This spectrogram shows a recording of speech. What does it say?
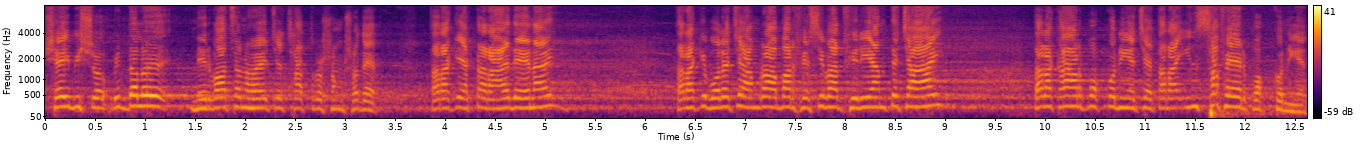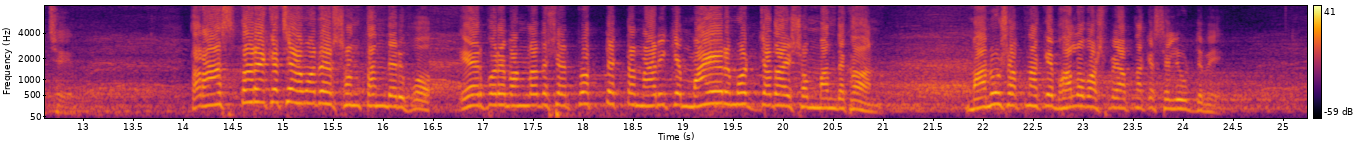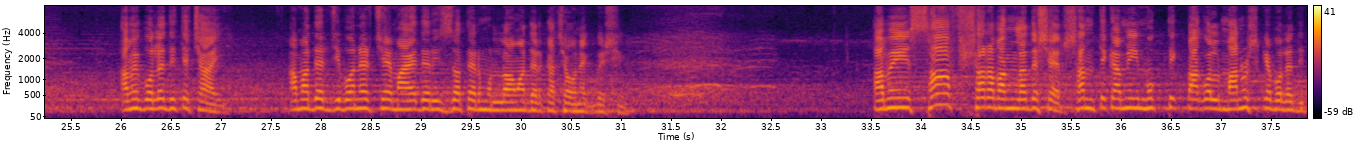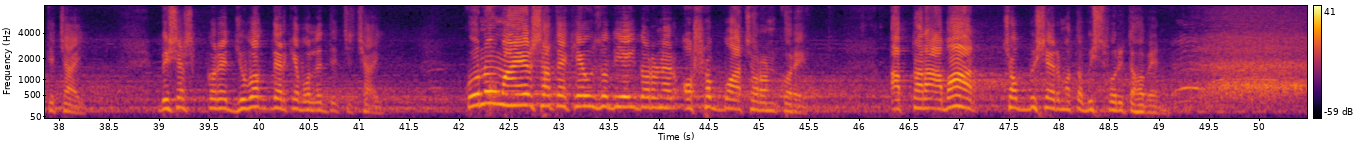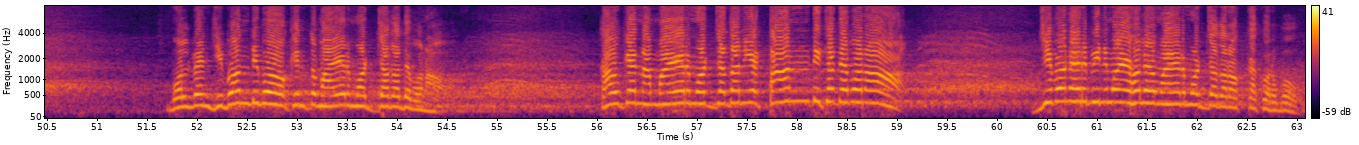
সেই বিশ্ববিদ্যালয়ে নির্বাচন হয়েছে ছাত্র সংসদের। তারা কি একটা রায় দেয় নাই? তারা কি বলেছে, আমরা আবার ফেসিবাদ ফিরিয়ে আনতে চাই তারা কার পক্ষ নিয়েছে? তারা ইনসাফের পক্ষ নিয়েছে। তারা আস্থা রেখেছে আমাদের সন্তানদের উপর। এরপরে বাংলাদেশের প্রত্যেকটা নারীকে মায়ের মর্যাদায় সম্মান দেখান। মানুষ আপনাকে ভালোবাসবে, আপনাকে সেলিউট দেবে। আমি বলে দিতে চাই আমাদের জীবনের চেয়ে মায়েদের ইজ্জতের মূল্য আমাদের কাছে অনেক বেশি। আমি সাফ সারা বাংলাদেশের শান্তিকামী, মুক্তি পাগল মানুষকে বলে দিতে চাই। বিশেষ করে যুবকদেরকে বলে দিতে চাই। কোনো মায়ের সাথে কেউ যদি এই ধরনের অসভ্য আচরণ করে, আপনারা আবার চব্বিশের মতো বিস্ফোরিত হবেন। বলবেন, জীবন দিব, কিন্তু মায়ের মর্যাদা দেব না। কাউকে না মায়ের মর্যাদা নিয়ে টান দিতে দেব না। জীবনের বিনিময়ে হলেও মায়ের মর্যাদা রক্ষা করব।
